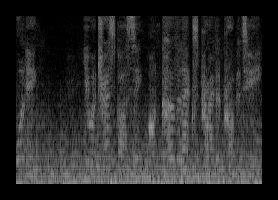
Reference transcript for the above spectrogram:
Warning. You are trespassing on Covalex's private property.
